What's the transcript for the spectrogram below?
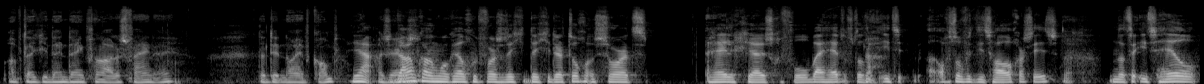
of dat je dan denkt van, ah, dat is fijn, hè. Dat dit nou even komt. ja. Daarom kan ik me ook heel goed voorstellen... dat je, dat je er toch een soort religieus gevoel bij hebt. Of dat het iets, alsof het iets hogers is. Ja. Omdat er iets heel...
